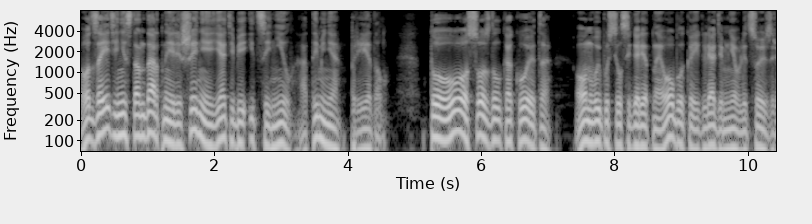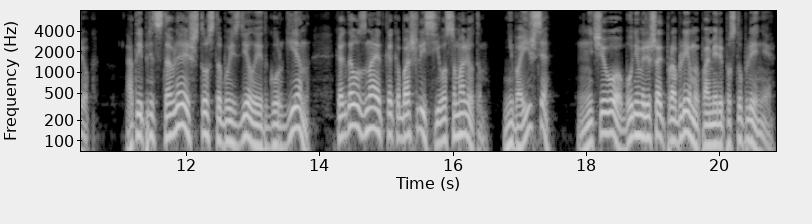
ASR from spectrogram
Вот за эти нестандартные решения я тебе и ценил, а ты меня предал. ТОО создал какое-то. Он выпустил сигаретное облако и, глядя мне в лицо, изрек. «А ты представляешь, что с тобой сделает Гурген, когда узнает, как обошлись с его самолетом? Не боишься?» «Ничего, будем решать проблемы по мере поступления».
